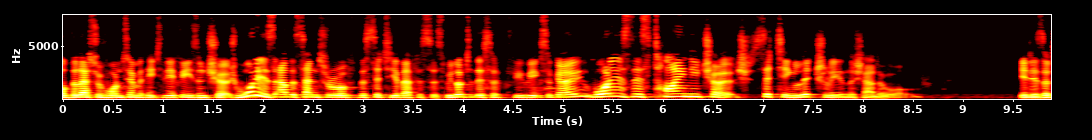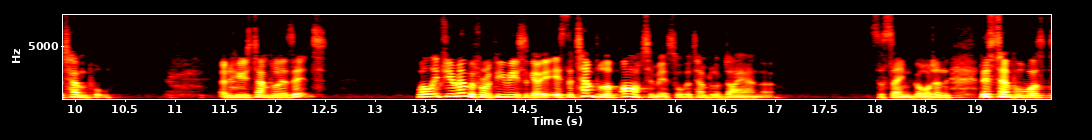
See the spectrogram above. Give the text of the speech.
of the letter of 1 Timothy to the Ephesian church. What is at the center of the city of Ephesus? We looked at this a few weeks ago. What is this tiny church sitting literally in the shadow of? It is a temple. And whose temple is it? Well, if you remember from a few weeks ago, it's the temple of Artemis or the temple of Diana. It's the same god. And this temple was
